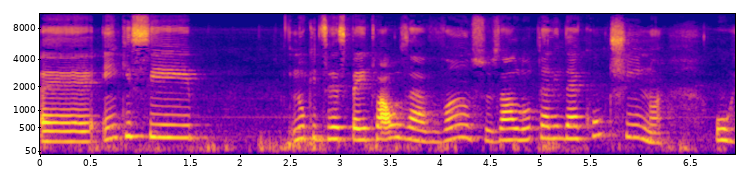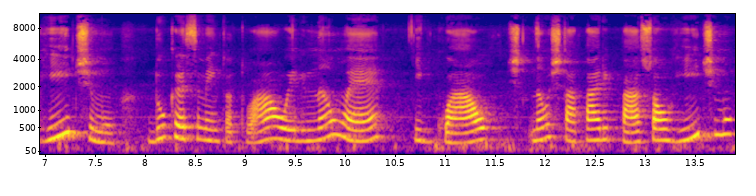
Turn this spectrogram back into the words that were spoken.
é, em que se no que diz respeito aos avanços, a luta ainda é contínua. O ritmo do crescimento atual ele não é igual, não está para e passo ao ritmo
